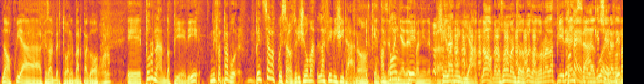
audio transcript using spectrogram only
no, qui a Casalbertone, il bar Pagò. Buono. E tornando a piedi mi fa proprio pensavo a questa cosa, dicevo ma la felicità, no? Perché non ti a sei mangiato volte il panino e basta? Ce la neghiamo. No, me lo sono mangiato, poi sono tornato a piedi. Pensa Pensa alla che tua c'era felicità.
